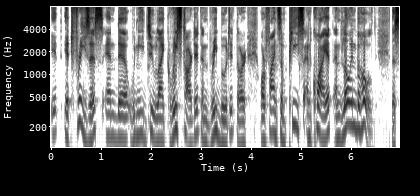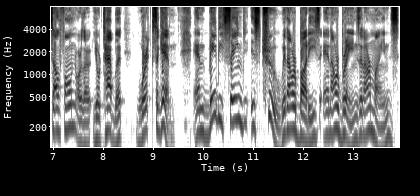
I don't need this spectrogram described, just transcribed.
it, it freezes and uh, we need to like restart it and reboot it or, or find some peace and quiet and lo and behold, the cell phone or the, your tablet works again. And maybe same is true with our bodies and our brains and our minds.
